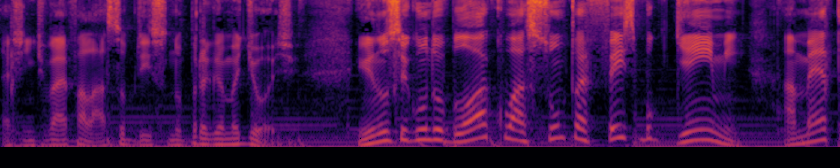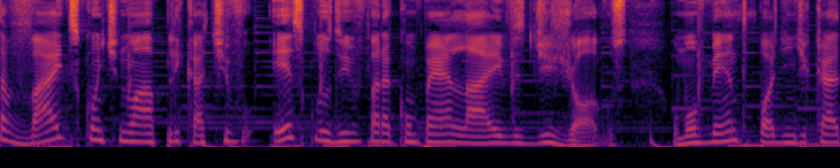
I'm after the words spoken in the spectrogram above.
A gente vai falar sobre isso no programa de hoje. E no segundo bloco, o assunto é Facebook Gaming. A Meta vai descontinuar aplicativo exclusivo para acompanhar lives de jogos. O movimento pode indicar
